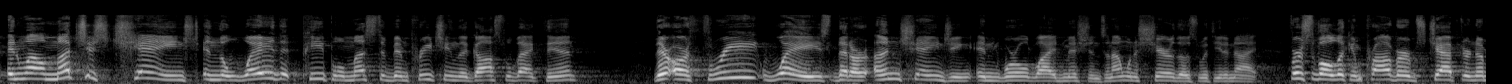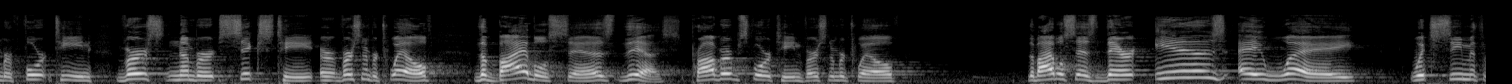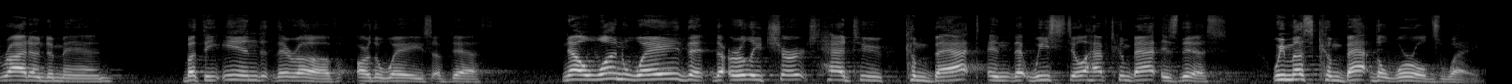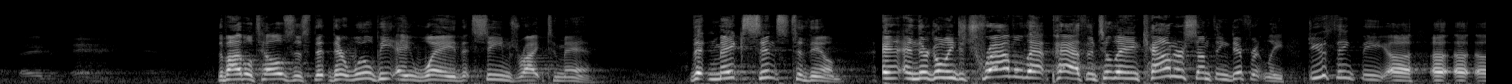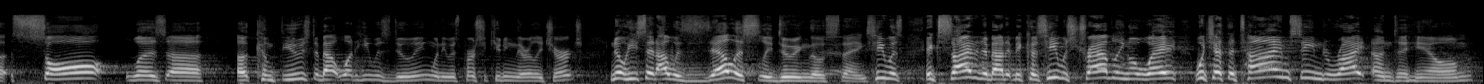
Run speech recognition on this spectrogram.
And while much has changed in the way that people must have been preaching the gospel back then, there are three ways that are unchanging in worldwide missions, and I want to share those with you tonight. First of all, look in Proverbs chapter number 14, verse number 16, or verse number 12. The Bible says this Proverbs 14, verse number 12. The Bible says, There is a way which seemeth right unto man, but the end thereof are the ways of death. Now, one way that the early church had to combat and that we still have to combat is this we must combat the world's way. The Bible tells us that there will be a way that seems right to man, that makes sense to them, and, and, they're going to travel that path until they encounter something differently. Do you think the uh, uh, uh, uh Saul was uh, uh, confused about what he was doing when he was persecuting the early church? No, he said, I was zealously doing those things. He was excited about it because he was traveling a way which at the time seemed right unto him.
